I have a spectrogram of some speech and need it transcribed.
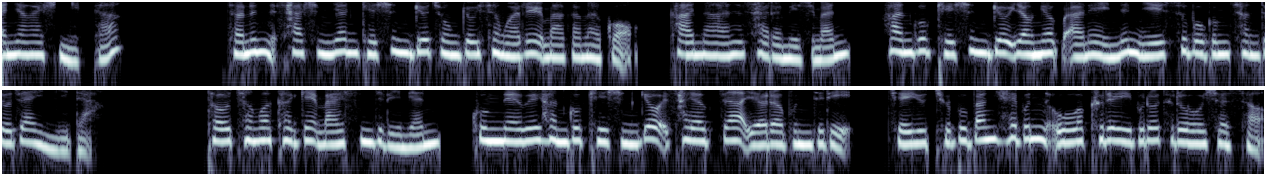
안녕하십니까? 저는 40년 개신교 종교 생활을 마감하고 가나안 사람이지만 한국 개신교 영역 안에 있는 예수복음 전도자입니다. 더 정확하게 말씀드리면 국내외 한국 개신교 사역자 여러분들이 제 유튜브 방 헤븐 오어 크레이브로 들어오셔서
